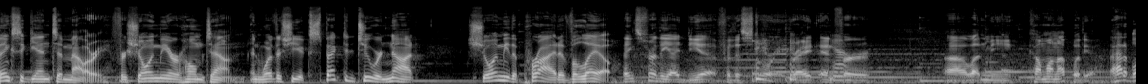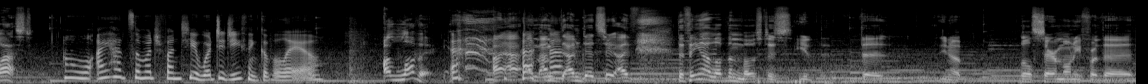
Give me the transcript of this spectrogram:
Thanks again to Mallory for showing me her hometown and whether she expected to or not, showing me the pride of Vallejo. Thanks for the idea for this story, right? And Yeah. for uh, letting me come on up with you. I had a blast. Oh, I had so much fun too. What did you think of Vallejo? I love it. I, I, I'm, I'm, I'm dead serious. I, the thing I love the most is you know, the, you know, little ceremony for the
